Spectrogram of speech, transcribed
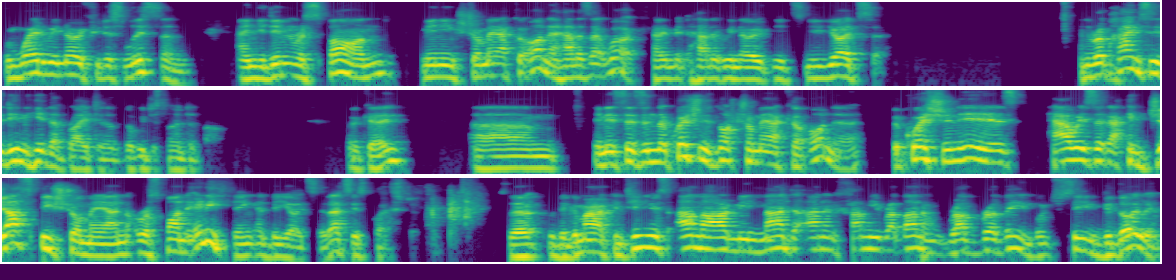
From where do we know if you just listen and you didn't respond, meaning Shomea how does that work? How, do we know it's New Yotze? And the Reb Chaim says he didn't hear that brighter that we just learned about. Okay. Um, and it says, and the question is not Shomea. The question is, how is it I can just be Shomea not respond to anything and be Yotze? That's his question. The, the Gemara continues, Amar min mad anan chami rabbanim, rab ravim, which see in Gedolim.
